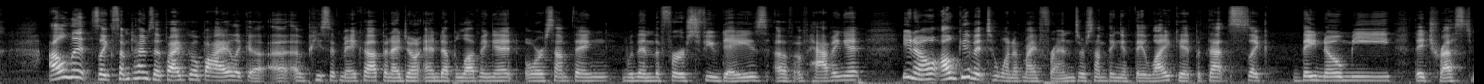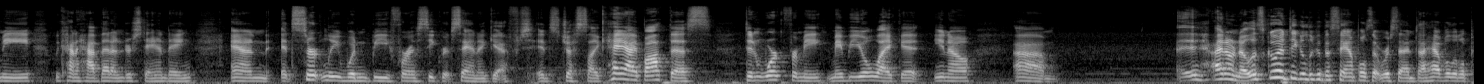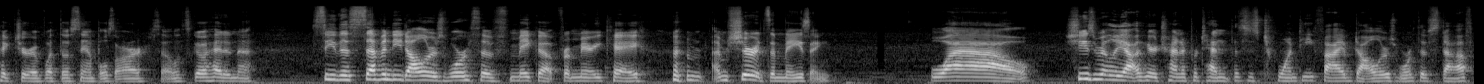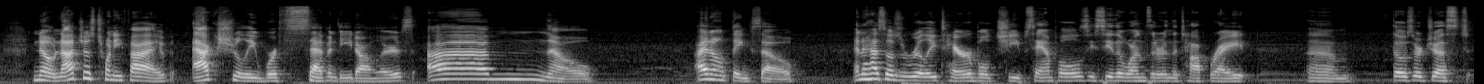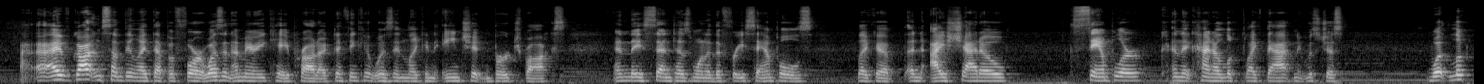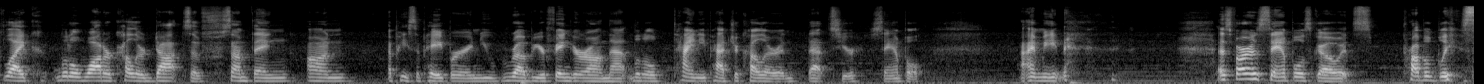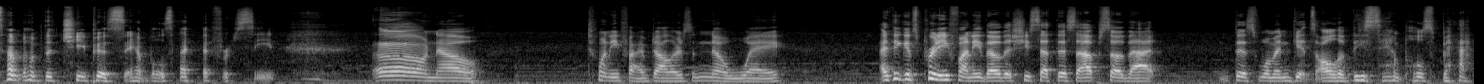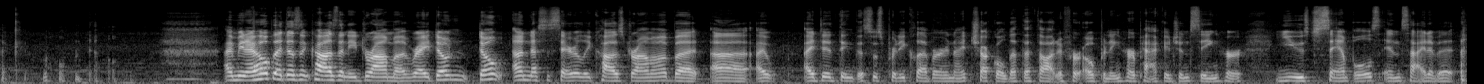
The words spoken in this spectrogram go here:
I'll let like sometimes if I go buy like a, a piece of makeup and I don't end up loving it or something within the first few days of, of having it, you know, I'll give it to one of my friends or something if they like it. But that's like they know me, they trust me, we kind of have that understanding. And it certainly wouldn't be for a Secret Santa gift. It's just like, hey, I bought this, didn't work for me, maybe you'll like it, you know. Um, Eh, I don't know. Let's go ahead and take a look at the samples that were sent. I have a little picture of what those samples are. So let's go ahead and uh, see this $70 worth of makeup from Mary Kay. I'm sure it's amazing. Wow. She's really out here trying to pretend this is $25 worth of stuff. No, not just 25, actually worth $70. Um, no. I don't think so. And it has those really terrible cheap samples. You see the ones that are in the top right. Um, those are just. I've gotten something like that before. It wasn't a Mary Kay product. I think it was in like an ancient Birchbox, and they sent us one of the free samples like a an eyeshadow sampler, and it kind of looked like that, and it was just what looked like little watercolor dots of something on a piece of paper and you rub your finger on that little tiny patch of color and that's your sample. I mean, as far as samples go, it's probably some of the cheapest samples I've ever seen. Oh no. $25. No way. I think it's pretty funny though that she set this up so that this woman gets all of these samples back. Oh no. I mean, I hope that doesn't cause any drama, right? Don't don't unnecessarily cause drama, but uh, I I did think this was pretty clever, and I chuckled at the thought of her opening her package and seeing her used samples inside of it.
